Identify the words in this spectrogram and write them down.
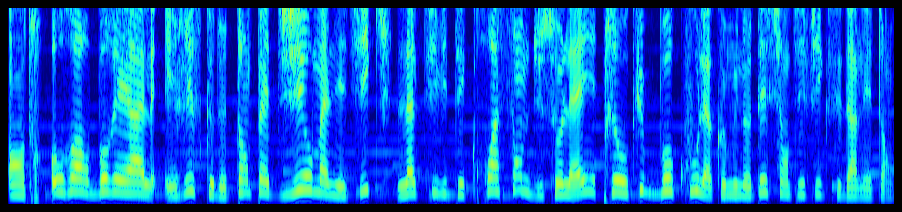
Entre aurore boréale et risque de tempête géomagnétique, l'activité croissante du Soleil préoccupe beaucoup la communauté scientifique ces derniers temps.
